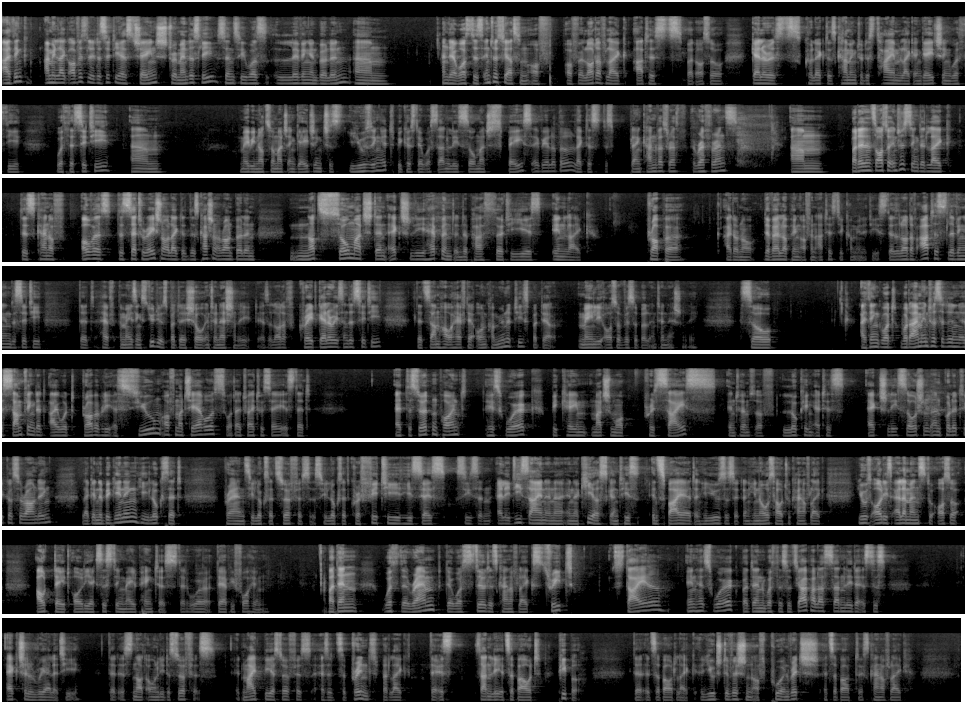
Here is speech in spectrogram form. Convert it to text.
I think, I mean, like, obviously the city has changed tremendously since he was living in Berlin. Um, and there was this enthusiasm of, of a lot of like artists, but also gallerists, collectors coming to this time, like engaging with the, with the city. Um, maybe not so much engaging, just using it because there was suddenly so much space available, like this, this blank canvas ref reference. Um, but then it's also interesting that like this kind of over the saturation or like the discussion around Berlin, not so much then actually happened in the past 30 years in like proper, I don't know, developing of an artistic communities. There's a lot of artists living in the city that have amazing studios, but they show internationally. There's a lot of great galleries in the city that somehow have their own communities, but they're mainly also visible internationally. So I think what, what I'm interested in is something that I would probably assume of Majerus. What I try to say is that at a certain point, his work became much more precise in terms of looking at his actually social and political surrounding. Like in the beginning, he looks at brands, he looks at surfaces, he looks at graffiti, he says, sees an LED sign in a, in a kiosk and he's inspired and he uses it and he knows how to kind of like use all these elements to also outdate all the existing male painters that were there before him. But then with the ramp, there was still this kind of like street style in his work, but then with the Sozialpalast, suddenly there is this actual reality that is not only the surface. It might be a surface as it's a print, but like there is suddenly it's about people. it's about like a huge division of poor and rich. It's about this kind of like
